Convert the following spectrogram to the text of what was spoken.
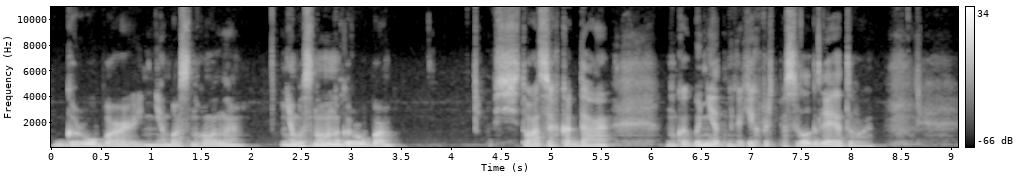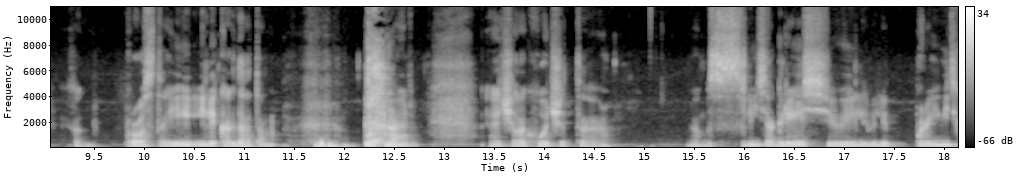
грубо, необоснованно, необоснованно грубо в ситуациях, когда ну, как бы нет никаких предпосылок для этого, как бы просто, и, или когда там человек хочет э, как бы слить агрессию или, или проявить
